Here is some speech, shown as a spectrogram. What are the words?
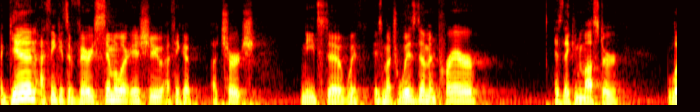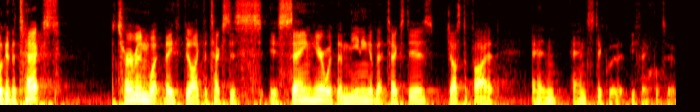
again, I think it's a very similar issue. I think a, a church needs to, with as much wisdom and prayer as they can muster, look at the text, determine what they feel like the text is, is saying here, what the meaning of that text is, justify it, and, and stick with it. Be faithful to it.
